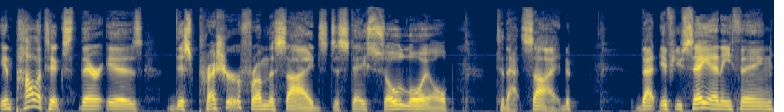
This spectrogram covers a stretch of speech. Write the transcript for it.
in politics there is this pressure from the sides to stay so loyal to that side that if you say anything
